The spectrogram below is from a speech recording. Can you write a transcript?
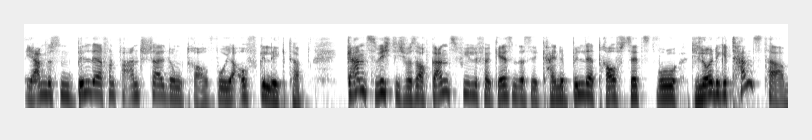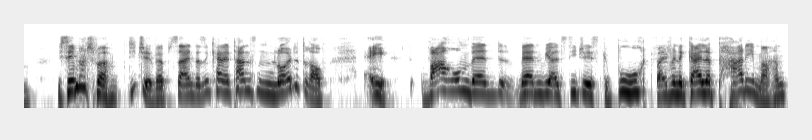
ja, müssen Bilder von Veranstaltungen drauf, wo ihr aufgelegt habt. Ganz wichtig, was auch ganz viele vergessen, dass ihr keine Bilder draufsetzt, wo die Leute getanzt haben. Ich sehe manchmal DJ-Webseiten, da sind keine tanzenden Leute drauf. Ey, warum werden, wir als DJs gebucht? Weil wir eine geile Party machen.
